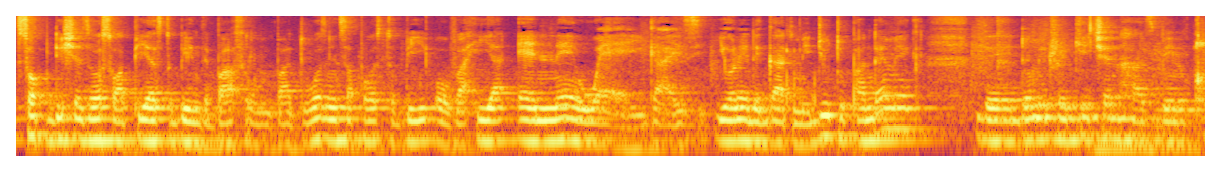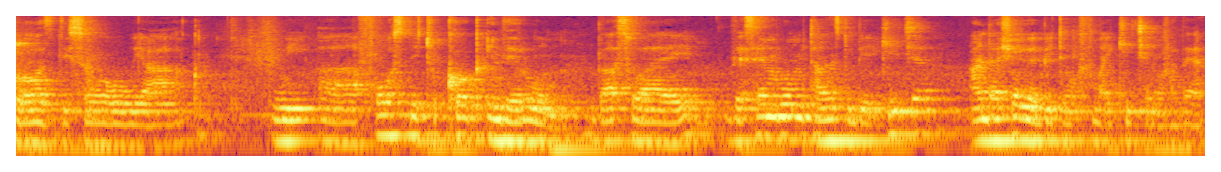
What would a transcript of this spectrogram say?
soap dishes also appears to be in the bathroom but wasn't supposed to be over here anyway guys. You already got me. Due to pandemic the dormitory kitchen has been closed so we are we are forced to cook in the room. That's why the same room turns to be a kitchen and i'll show you a bit of my kitchen over there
